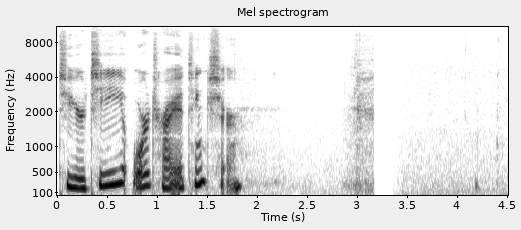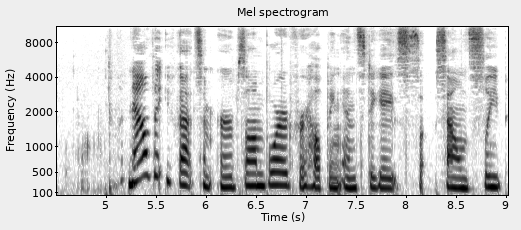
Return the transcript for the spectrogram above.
to your tea or try a tincture. Now that you've got some herbs on board for helping instigate sound sleep,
